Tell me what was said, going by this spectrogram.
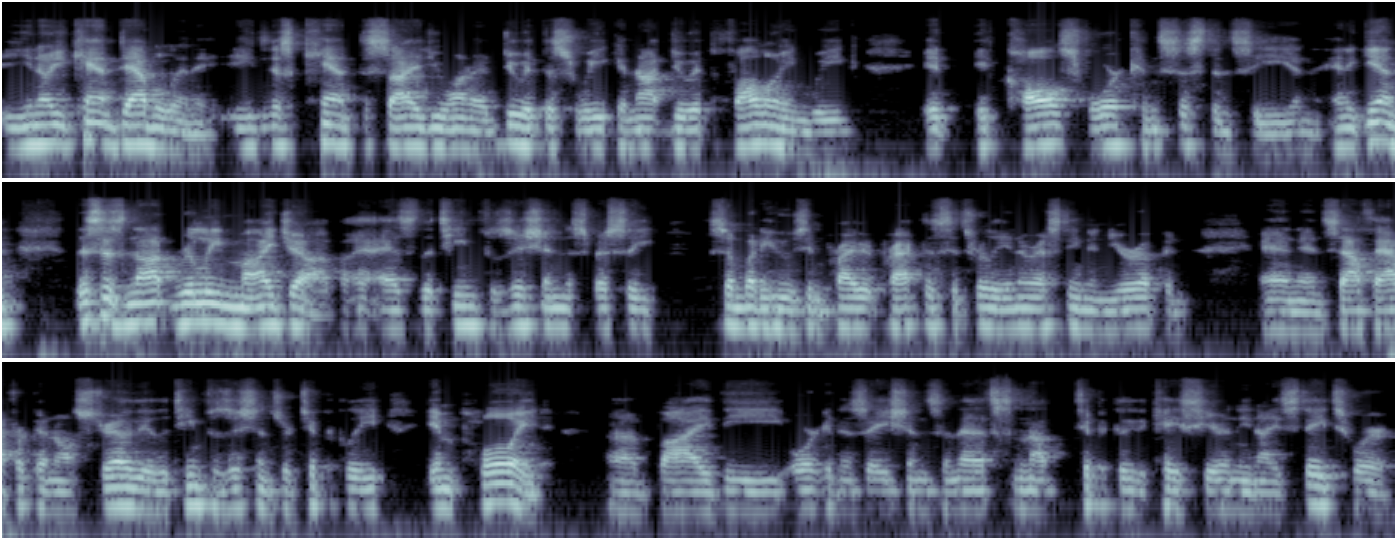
you know, you can't dabble in it. You just can't decide you want to do it this week and not do it the following week. It, it calls for consistency. And, and again, this is not really my job as the team physician, especially somebody who's in private practice. It's really interesting in Europe and and in South Africa and Australia, the team physicians are typically employed uh, by the organizations, and that's not typically the case here in the United States, where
